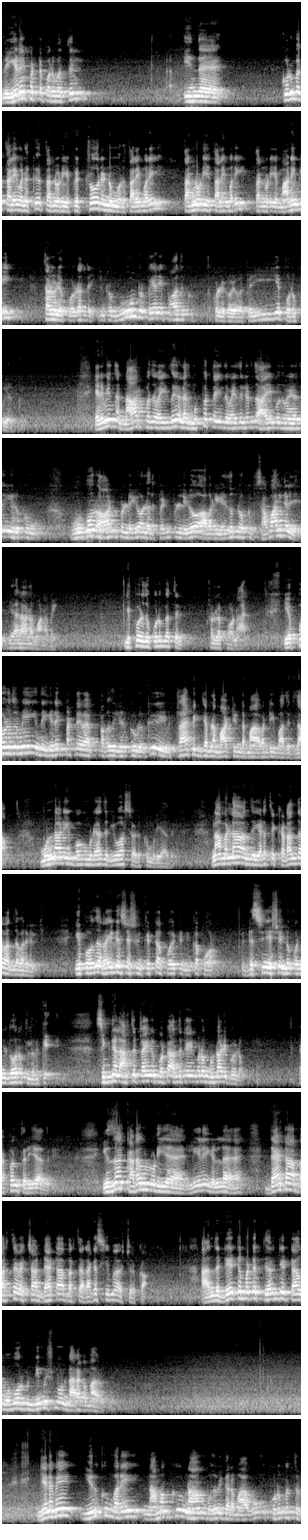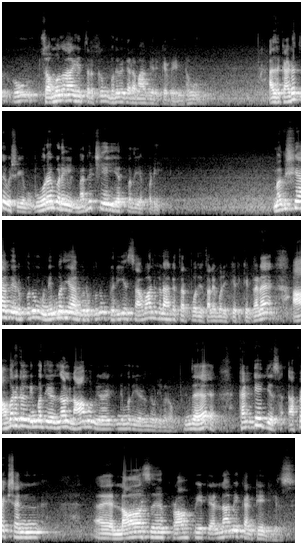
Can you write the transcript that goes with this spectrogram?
இந்த இடைப்பட்ட பருவத்தில் இந்த குடும்பத் தலைவனுக்கு தன்னுடைய பெற்றோர் என்னும் ஒரு தலைமுறை தன்னுடைய தலைமுறை தன்னுடைய மனைவி தன்னுடைய குழந்தை என்று மூன்று பேரை பாதுகாத்து கொள்ளக்கூடிய ஒரு பெரிய பொறுப்பு இருக்குது எனவே இந்த நாற்பது வயது அல்லது முப்பத்தைந்து வயதிலிருந்து ஐம்பது வயது இருக்கும் ஒவ்வொரு ஆண் பிள்ளையோ அல்லது பெண் பிள்ளையோ அவர்கள் எதிர்நோக்கும் சவால்கள் ஏராளமானவை. இப்பொழுது குடும்பத்தில் சொல்லப்போனால் எப்பொழுதுமே இந்த இடைப்பட்ட பகுதியில் இருக்கிறவங்களுக்கு டிராஃபிக் ஜாமில் மாட்டின்ற மா வண்டி மாதிரி தான் முன்னாடியும் போக முடியாது ரிவர்ஸ் எடுக்க முடியாது. நாமெல்லாம் அந்த இடத்தை கடந்து வந்தவர்கள். இப்போ வந்து ரயில்வே ஸ்டேஷன் கிட்ட போயிட்டு நிற்க போகிறோம் டெஸ்டினேஷன் இன்னும் கொஞ்சம் தூரத்தில் இருக்குது சிக்னல் அடுத்த ட்ரெயினை போட்டால் அந்த ட்ரெயின் கூட முன்னாடி போயிடும். எப்போன்னு தெரியாது. இதுதான் கடவுளுடைய லீலைகளில் டேட்டா பர்த்தை வச்சா டேட்டா பர்த்தை ரகசியமாக வச்சுருக்கான். அந்த டேட்டை மட்டும் தெரிஞ்சிட்டா ஒவ்வொரு நிமிஷமும் நரகமாக இருக்கும். எனவே இருக்கும் வரை நமக்கு நாம் உதவிகரமாகவும் குடும்பத்திற்கும் சமுதாயத்திற்கும் உதவிகரமாக இருக்க வேண்டும். அதற்கு அடுத்த விஷயம் உறவுகளில் மகிழ்ச்சியை ஏற்பது எப்படி? மகிழ்ச்சியாக இருப்பதும் நிம்மதியாக இருப்பதும் பெரிய சவால்களாக தற்போதைய தலைமுறைக்கு இருக்கின்றன. அவர்கள் நிம்மதி எழுந்தால் நாமும் நிம்மதி எழுந்து விடுகிறோம். இந்த கண்டேஜியஸ் அஃபெக்ஷன் லாஸு ப்ராஃபிட் எல்லாமே கண்டேஜியஸ்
